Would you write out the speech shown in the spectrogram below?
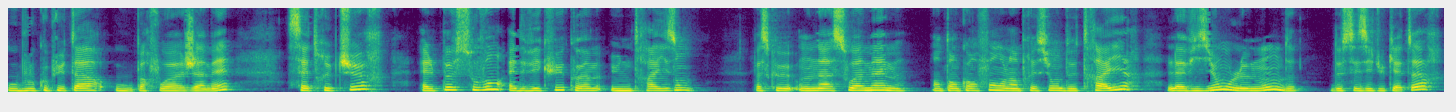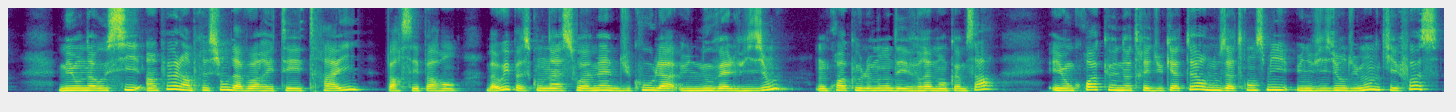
ou beaucoup plus tard ou parfois jamais, cette rupture, elle peut souvent être vécue comme une trahison. Parce qu'on a soi-même, en tant qu'enfant, l'impression de trahir la vision, le monde de ses éducateurs, mais on a aussi un peu l'impression d'avoir été trahi par ses parents. Bah oui, parce qu'on a soi-même, du coup, là, une nouvelle vision, on croit que le monde est vraiment comme ça, et on croit que notre éducateur nous a transmis une vision du monde qui est fausse.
